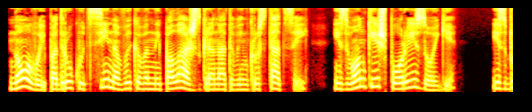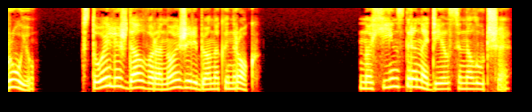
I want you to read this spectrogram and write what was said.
Новый, под руку Цина, выкованный палаш с гранатовой инкрустацией, и звонкие шпоры из ойги, и сбрую, в стойле ждал вороной же ребенок Инрок. Но Хинздра надеялся на лучшее.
